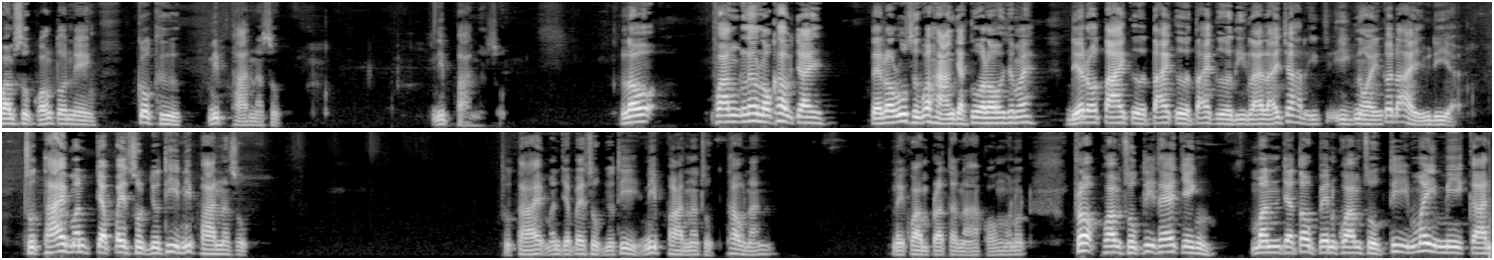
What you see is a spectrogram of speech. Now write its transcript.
ความสุขของตนเอง ก็คือนิพพานสุข นิพพานสุข เราฟังแล้วเราเข้าใจ แต่เรารู้สึกว่าห่างจากตัวเราใช่ไหมเดี๋ยวเราตายเกิดตายเกิดตายเกิดอีกหลายหลายชาติอีกอีกหน่อยก็ได้อยู่ดีอะสุดท้ายมันจะไปสุดอยู่ที่นิพพานสุข สุดท้ายมันจะไปสุขอยู่ที่นิพพานสุขเท่านั้น ในความปรารถนาของมนุษย์ เพราะความสุขที่แท้จริง มันจะต้องเป็นความสุขที่ไม่มีการ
